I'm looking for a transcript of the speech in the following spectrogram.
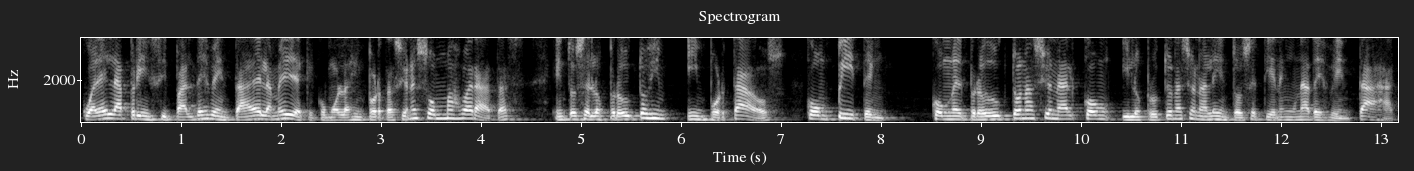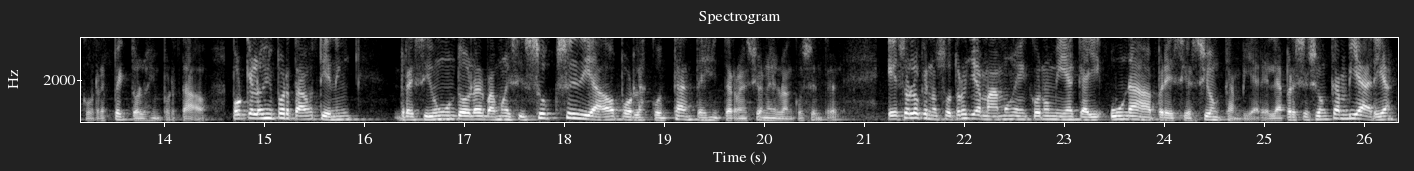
¿Cuál es la principal desventaja de la medida? Que como las importaciones son más baratas, entonces los productos importados compiten con el producto nacional con, y los productos nacionales entonces tienen una desventaja con respecto a los importados, porque los importados tienen, reciben un dólar, vamos a decir, subsidiado por las constantes intervenciones del Banco Central. Eso es lo que nosotros llamamos en economía que hay una apreciación cambiaria. La apreciación cambiaria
